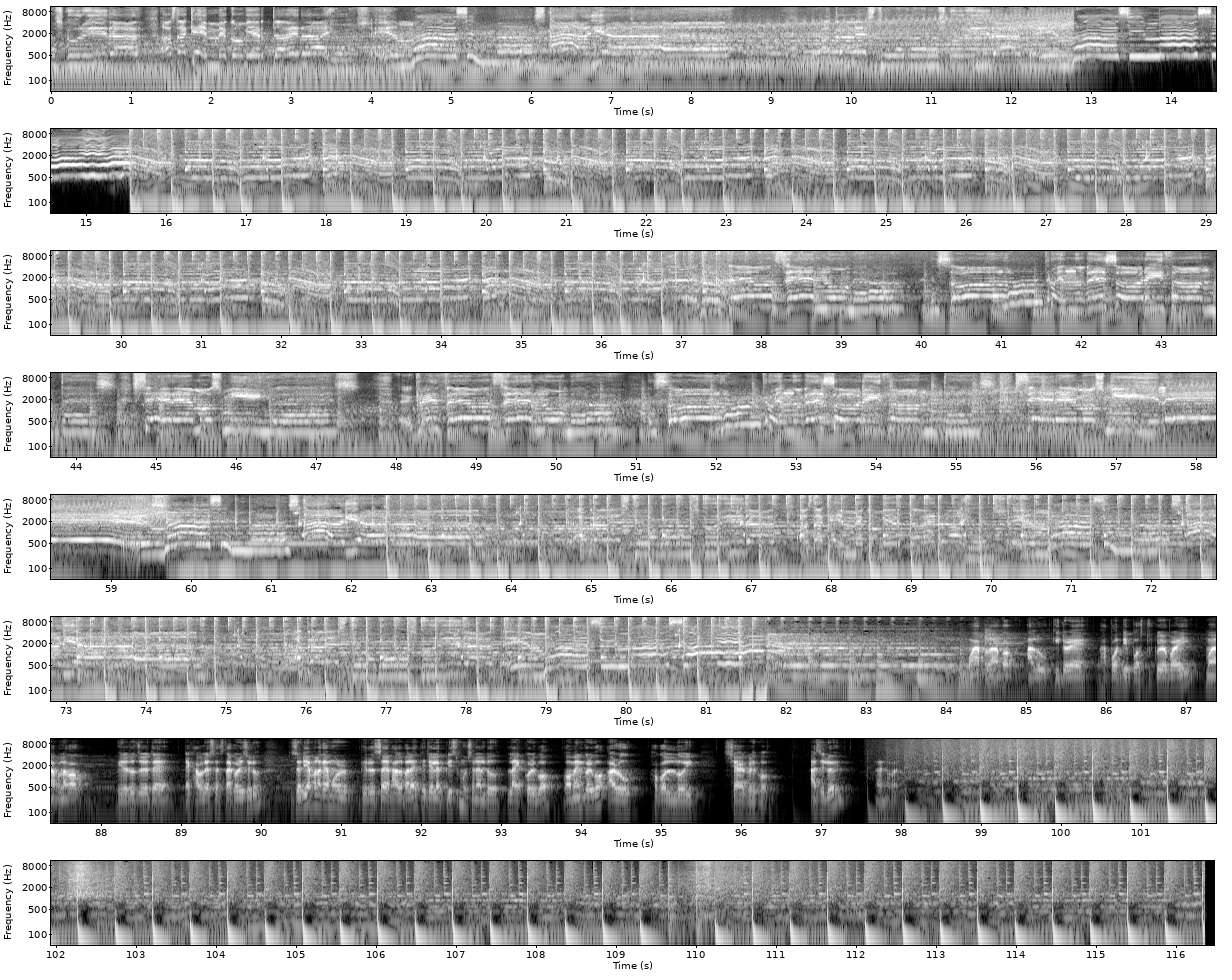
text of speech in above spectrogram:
oscuridad hasta que me convierta en rayos. Y más y más Crecemos en número, en solo কিদৰে ভাপত দি প্ৰস্তুত কৰিব পাৰি মই আপোনালোকক ভিডিঅ'টোৰ জৰিয়তে দেখাবলৈ চেষ্টা কৰিছিলোঁ। যদি আপোনালোকে মোৰ ভিডিঅ' চাই ভাল পালে তেতিয়াহ'লে প্লিজ মোৰ চেনেলটো লাইক কৰিব কমেণ্ট কৰিব আৰু সকলোলৈ শ্বেয়াৰ কৰিব। আজিলৈ ধন্যবাদ।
